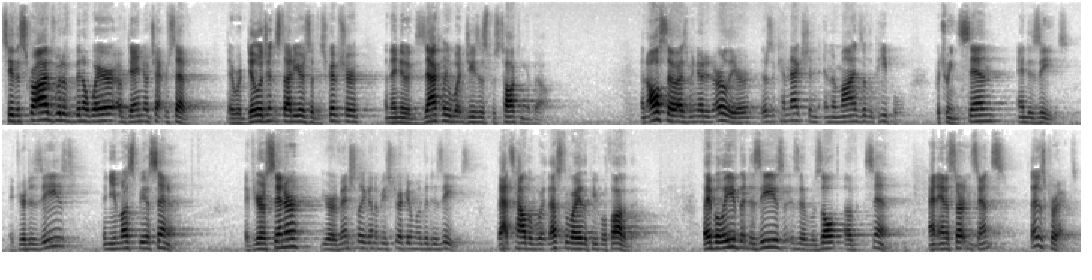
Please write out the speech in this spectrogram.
See, the scribes would have been aware of Daniel chapter 7. They were diligent studiers of the scripture, and they knew exactly what Jesus was talking about. And also, as we noted earlier, there's a connection in the minds of the people between sin and disease. If you're diseased, then you must be a sinner. If you're a sinner, you're eventually going to be stricken with a disease. That's, how the, that's the way the people thought of it. They believe that disease is a result of sin. And in a certain sense, that is correct.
